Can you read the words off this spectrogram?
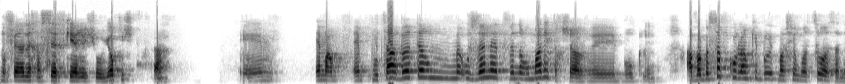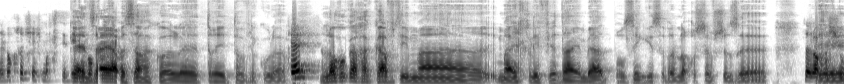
נופל עליך סת' קרי שהוא יופי של שחקן. הם, הם קבוצה הרבה יותר מאוזנת ונורמלית עכשיו, אה, ברוקלין. אבל בסוף כולם קיבלו את מה שהם רצו, אז אני לא חושב שיש מפסידים כן, פה. זה היה בסך הכל אה, טרייד טוב לכולם. כן. לא כל כך עקבתי מה, מה החליף ידיים בעד פורזינגיס, אבל לא חושב שזה... זה לא אה, חשוב.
